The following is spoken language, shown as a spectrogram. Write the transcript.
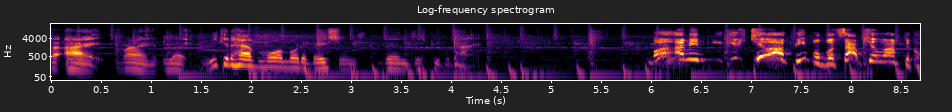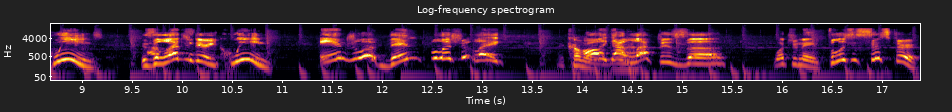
Uh, all right, Ryan. Look, we can have more motivations than just people dying. Well, I mean, you can kill off people, but stop killing off the queens. There's a legendary queen, Angela, then Phylicia. Like, come on, all he got man. left is uh, what's her name? Phylicia's sister.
